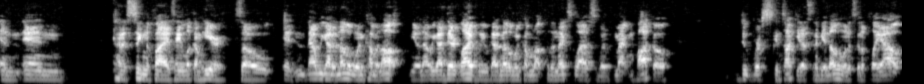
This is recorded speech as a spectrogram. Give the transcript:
and and kind of signifies, hey, look, I'm here. So and now we got another one coming up. You know, now we got Dereck Lively. We got another one coming up for the next class with Mac Mgbako. Duke versus Kentucky. That's going to be another one that's going to play out.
